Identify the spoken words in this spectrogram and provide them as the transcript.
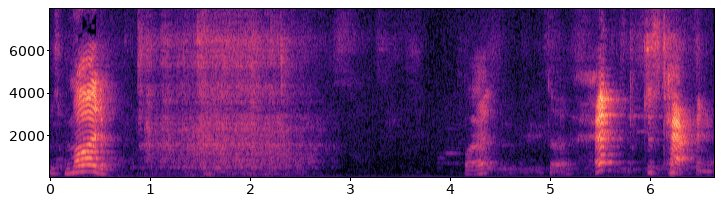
Just mud! What the heck just happened?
